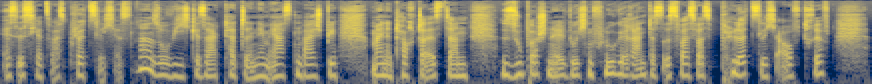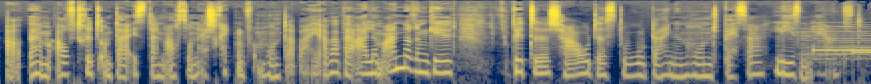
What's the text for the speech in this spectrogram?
es ist jetzt was Plötzliches. Ne? So wie ich gesagt hatte in dem ersten Beispiel, meine Tochter ist dann super schnell durch den Flur gerannt. Das ist was, was plötzlich auftrifft, äh, ähm, auftritt und da ist dann auch so ein Erschrecken vom Hund dabei. Aber bei allem anderen gilt, bitte schau, dass du deinen Hund besser lesen lernst.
